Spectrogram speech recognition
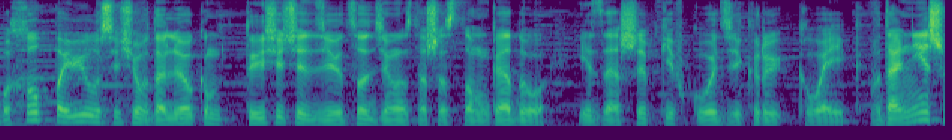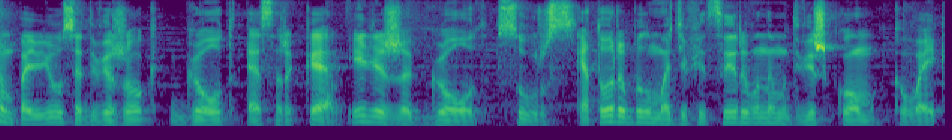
Бэхоп появился еще в далеком 1996 году из-за ошибки в коде игры Quake. В дальнейшем появился движок Gold SRK или же Gold Source, который был модифицированным движком Quake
